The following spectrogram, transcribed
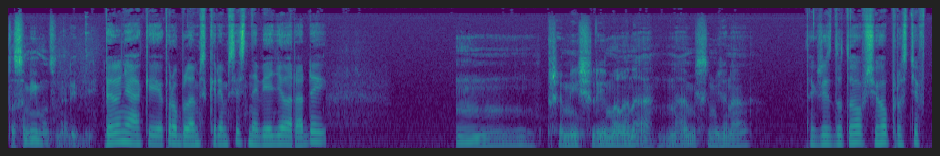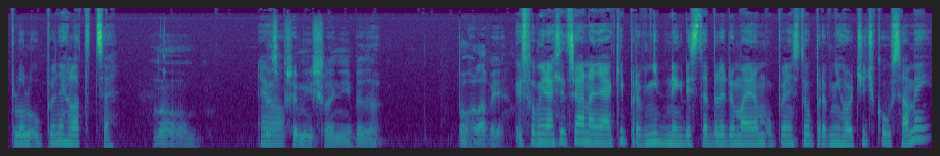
to se mi moc nelíbí. Byl nějaký problém, s kterým jsi nevěděl rady? Mm, přemýšlím, ale ne, ne, myslím, že ne. Takže jsi do toho všeho prostě vplul úplně hladce. No, jo. bez přemýšlení, bez po hlavě. Vzpomínáš si třeba na nějaký první dny, kdy jste byli doma jenom úplně s tou první holčičkou sami?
